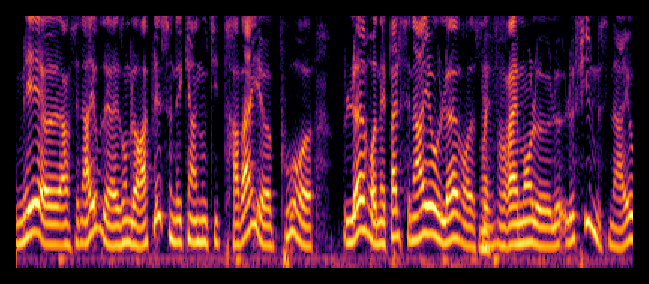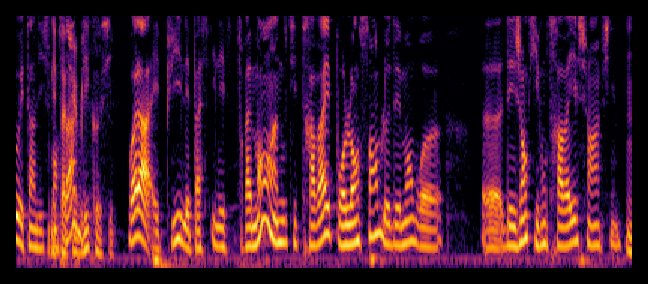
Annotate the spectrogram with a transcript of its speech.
mais euh, un scénario, vous avez raison de le rappeler, ce n'est qu'un outil de travail euh, pour, l'œuvre n'est pas le scénario. L'œuvre, c'est vraiment le, le, film. Le scénario est indispensable. Il pas public aussi. Voilà. Et puis, il est, pas, il est vraiment un outil de travail pour l'ensemble des membres, euh, des gens qui vont travailler sur un film. Hmm.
